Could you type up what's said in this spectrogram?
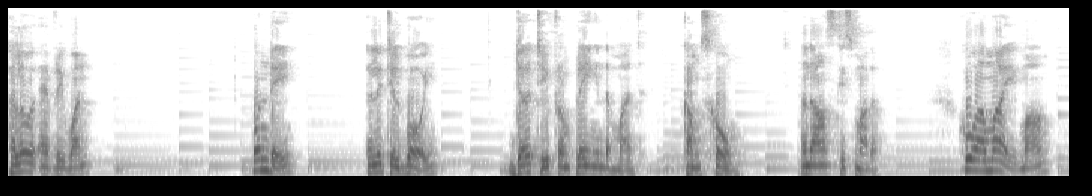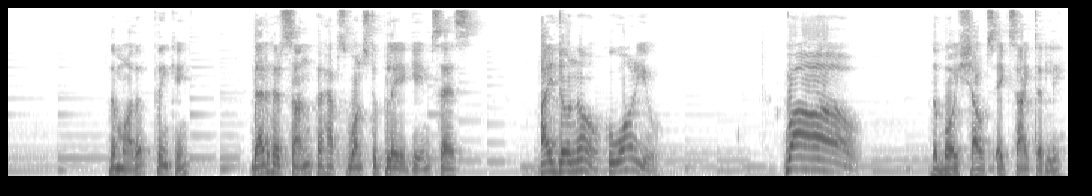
Hello everyone. One day, a little boy, dirty from playing in the mud, comes home and asks his mother, Who am I, mom? The mother, thinking that her son perhaps wants to play a game, says, I don't know. Who are you? Wow! The boy shouts excitedly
